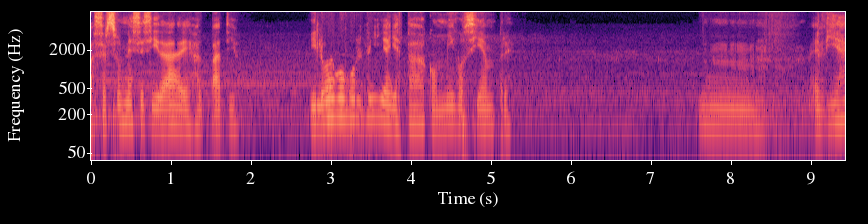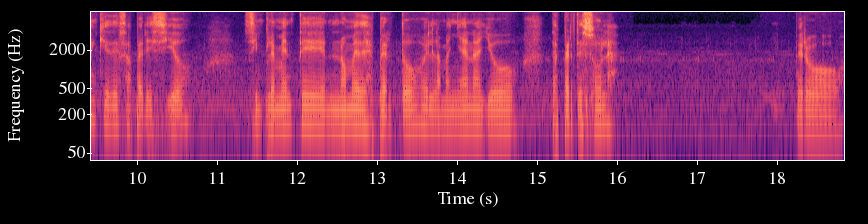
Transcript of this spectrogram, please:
hacer sus necesidades al patio. Y luego volvía y estaba conmigo siempre. Mm, el día en que desapareció, simplemente no me despertó. En la mañana yo desperté sola. Pero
